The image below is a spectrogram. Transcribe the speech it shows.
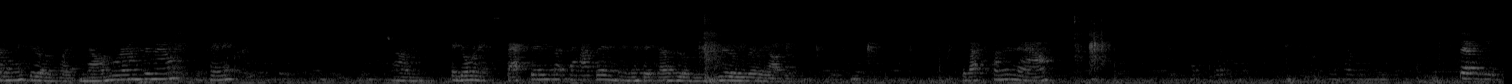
suddenly feels like numb around your mouth, okay? Um, I don't expect any of that to happen, and if it does, it'll be really, really obvious. So that's coming now. 76.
